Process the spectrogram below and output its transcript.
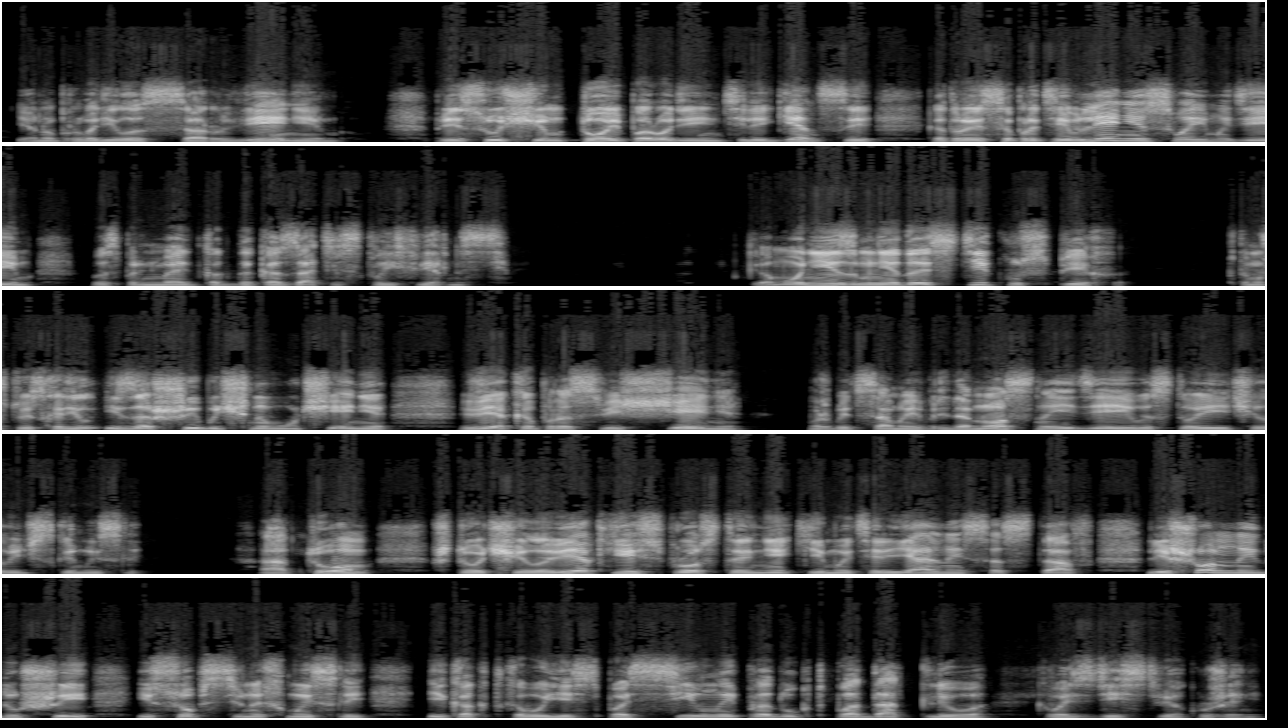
И оно проводилось с рвением, присущим той породе интеллигенции, которая сопротивление своим идеям воспринимает как доказательство их верности. Коммунизм не достиг успеха, потому что исходил из ошибочного учения века просвещения, может быть, самой вредоносной идеей в истории человеческой мысли, о том, что человек есть просто некий материальный состав, лишенный души и собственных мыслей, и как таковой есть пассивный продукт податливого к воздействию окружения.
